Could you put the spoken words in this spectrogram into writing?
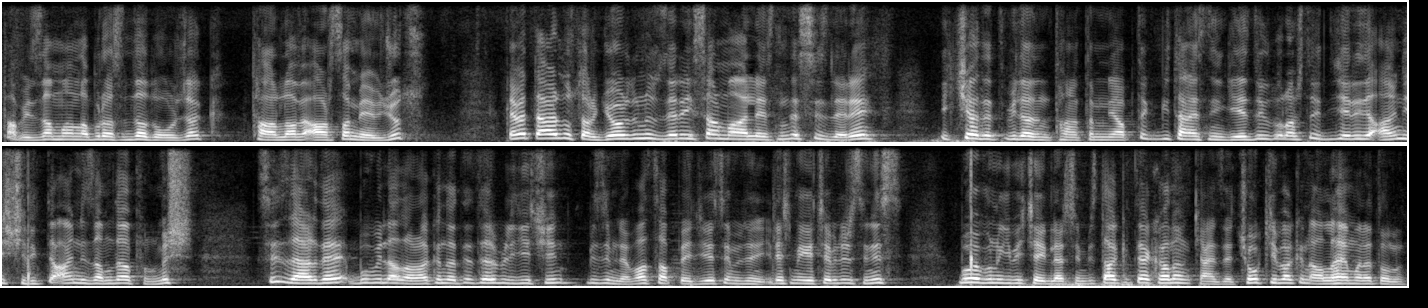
Tabii zamanla burası da dolacak. Tarla ve arsa mevcut. Evet değerli dostlar gördüğünüz üzere Hisar Mahallesi'nde sizlere iki adet villanın tanıtımını yaptık. Bir tanesini gezdik dolaştık. Diğeri de aynı kişilikte aynı zamanda yapılmış. Sizler de bu villalar hakkında detaylı bilgi için bizimle WhatsApp ve GSM üzerinden iletişime geçebilirsiniz. Bu ve bunun gibi içerikler için biz takipte kalın. Kendinize çok iyi bakın. Allah'a emanet olun.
